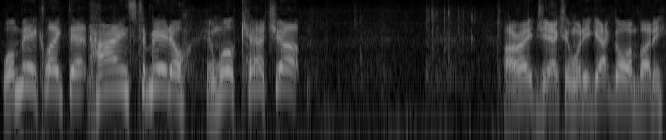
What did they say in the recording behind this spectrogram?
We'll make like that Heinz tomato and we'll catch up. All right, Jackson, what do you got going, buddy?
